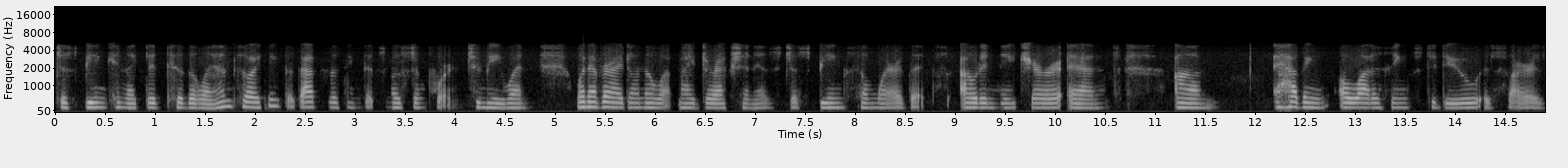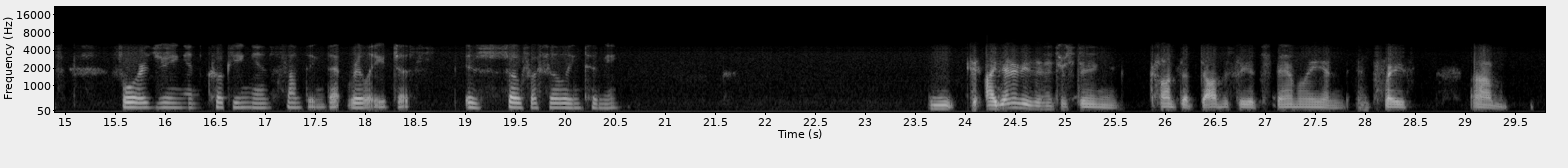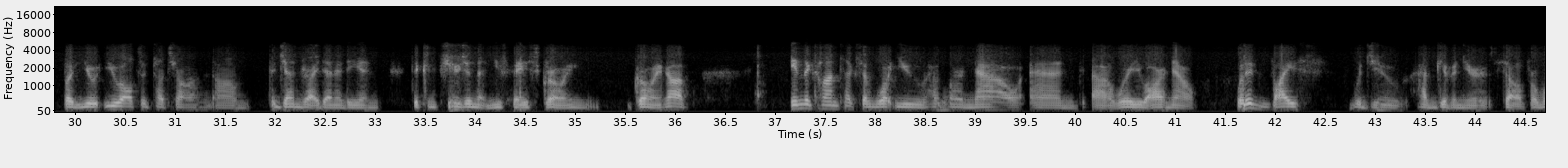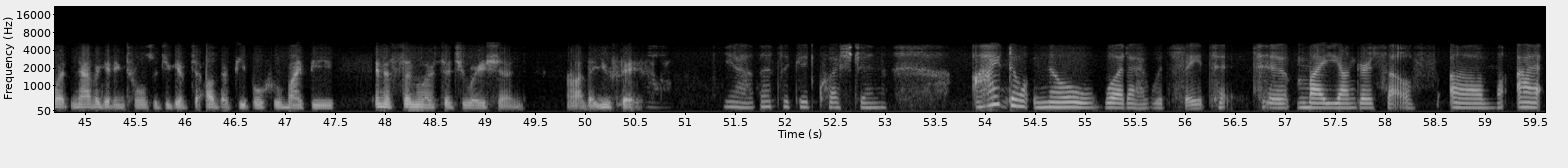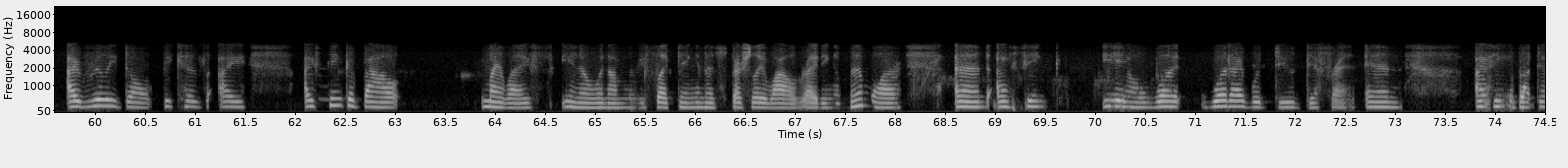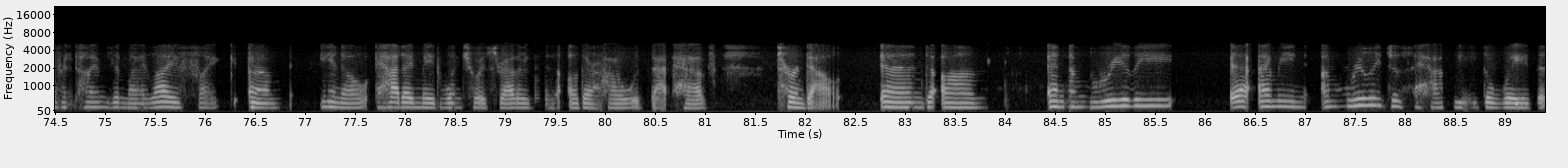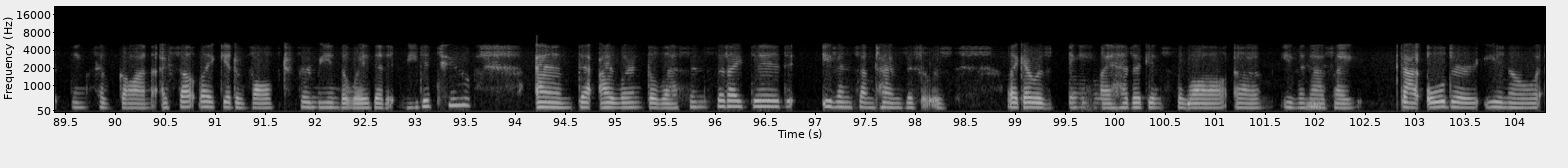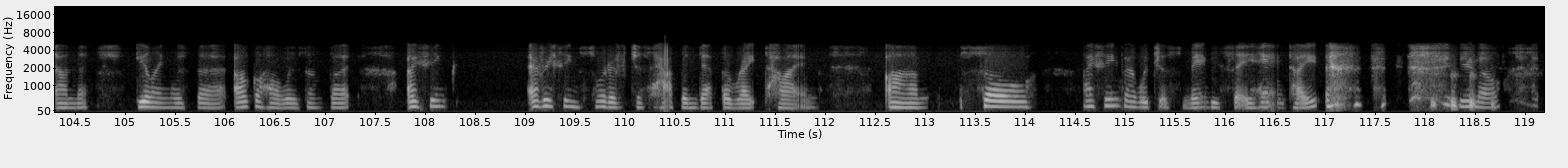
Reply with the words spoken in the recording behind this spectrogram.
just being connected to the land. So I think that that's the thing that's most important to me when, whenever I don't know what my direction is, just being somewhere that's out in nature and um, having a lot of things to do as far as foraging and cooking is something that really just is so fulfilling to me. Identity is an interesting concept. Obviously, it's family and, and place, um, but you you also touch on um, the gender identity and the confusion that you face growing growing up. In the context of what you have learned now and uh, where you are now, what advice would you have given yourself, or what navigating tools would you give to other people who might be in a similar situation uh, that you face? Yeah, that's a good question. I don't know what I would say to to my younger self. Um, I I really don't because I I think about my life, you know, when I'm reflecting and especially while writing a memoir, and I think you know what what I would do different. And I think about different times in my life like um you know had I made one choice rather than the other how would that have turned out? And um and I'm really I mean, I'm really just happy the way that things have gone. I felt like it evolved for me in the way that it needed to, and that I learned the lessons that I did, even sometimes if it was like I was banging my head against the wall, uh, even mm. as I got older, you know, and dealing with the alcoholism. But I think everything sort of just happened at the right time. Um, so I think I would just maybe say hang tight. you know,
